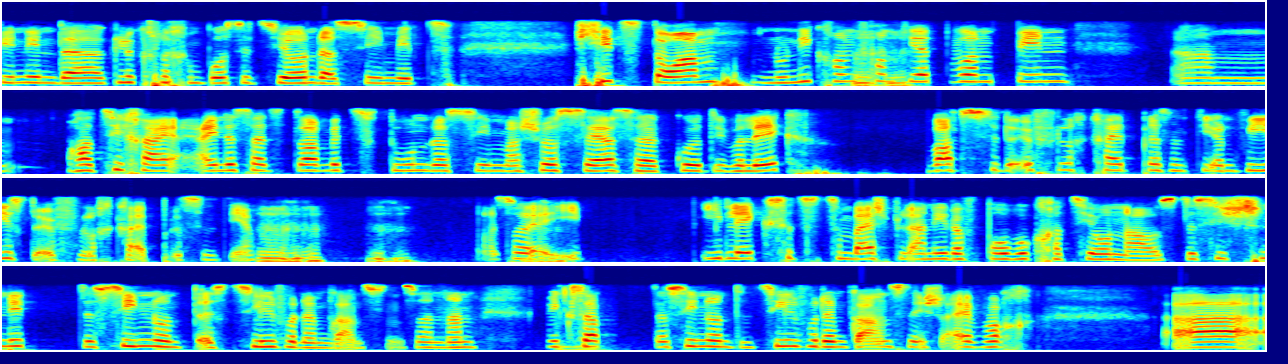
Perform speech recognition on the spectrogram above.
bin in der glücklichen Position, dass ich mit Shitstorm noch nie konfrontiert mhm. worden bin. Ähm, hat sicher einerseits damit zu tun, dass ich mir schon sehr, sehr gut überlege, was sie der Öffentlichkeit präsentieren wie es der Öffentlichkeit präsentiere. Mhm, mh. Also mhm. ich, ich lege es jetzt zum Beispiel auch nicht auf Provokation aus. Das ist nicht der Sinn und das Ziel von dem Ganzen, sondern wie mhm. gesagt, der Sinn und das Ziel von dem Ganzen ist einfach äh,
